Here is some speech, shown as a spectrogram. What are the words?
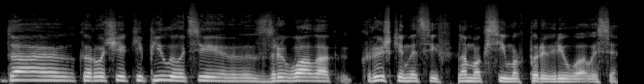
да, коротше, кипіли оці, е, зривала кришки на цих на Максимах перегрівалися.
